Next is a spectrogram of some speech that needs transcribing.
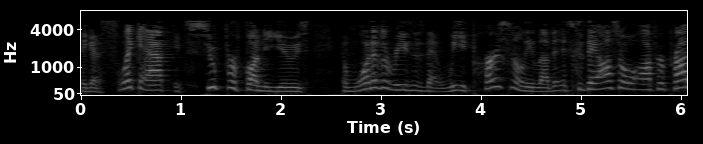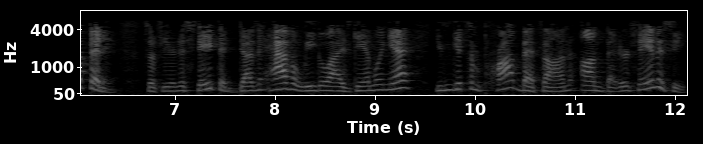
They got a slick app. It's super fun to use and one of the reasons that we personally love it is because they also offer prop betting. So if you're in a state that doesn't have a legalized gambling yet, you can get some prop bets on on Bettor Fantasy.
